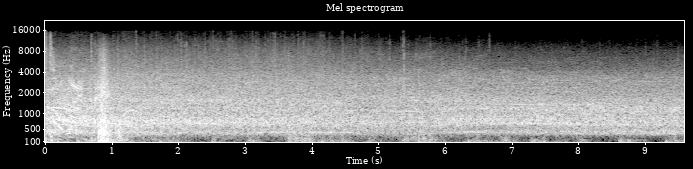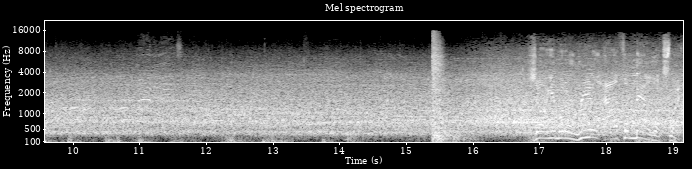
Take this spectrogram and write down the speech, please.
Boom, what impact. Showing him what a real alpha male looks like.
